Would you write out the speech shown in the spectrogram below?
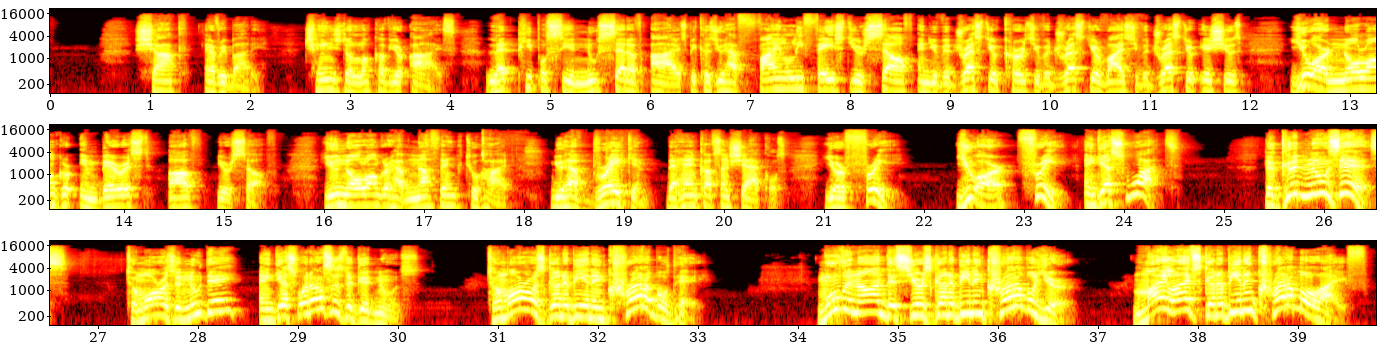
Shock everybody. Change the look of your eyes. Let people see a new set of eyes because you have finally faced yourself and you've addressed your curse, you've addressed your vice, you've addressed your issues. You are no longer embarrassed of yourself. You no longer have nothing to hide. You have broken the handcuffs and shackles. You're free. You are free. And guess what? The good news is tomorrow is a new day. And guess what else is the good news? Tomorrow is going to be an incredible day. Moving on this year is going to be an incredible year. My life's going to be an incredible life.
